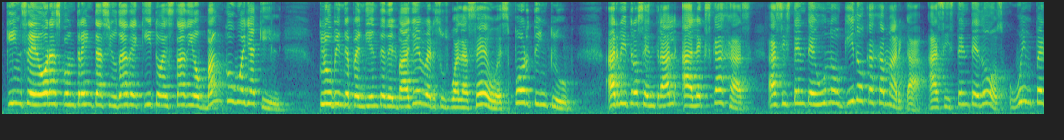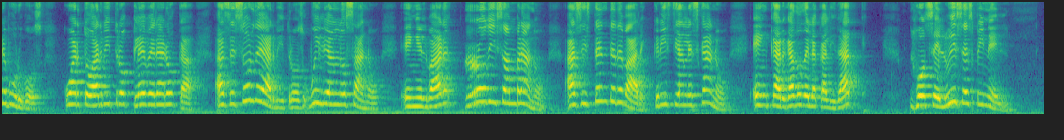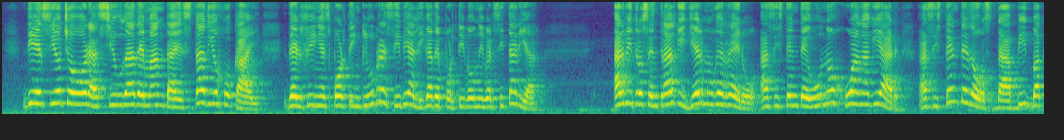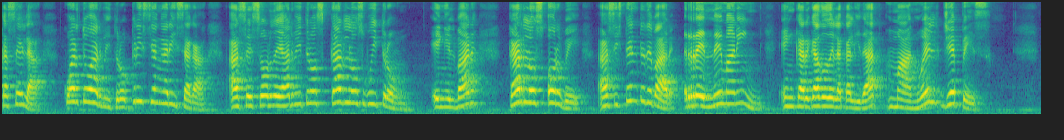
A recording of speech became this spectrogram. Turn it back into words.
15 horas con 30 Ciudad de Quito, Estadio Banco Guayaquil. Club Independiente del Valle versus Gualaceo, Sporting Club. Árbitro central Alex Cajas. Asistente 1 Guido Cajamarca. Asistente 2 Wimper Burgos. Cuarto árbitro Clever Aroca. Asesor de árbitros William Lozano. En el bar Rodi Zambrano. Asistente de bar Cristian Lescano. Encargado de la calidad José Luis Espinel. 18 horas Ciudad de Manta, Estadio Jocay. Delfín Sporting Club recibe a Liga Deportiva Universitaria. Árbitro central Guillermo Guerrero, asistente 1 Juan Aguiar, asistente 2 David Bacasela, cuarto árbitro Cristian Arizaga, asesor de árbitros Carlos Buitrón. En el bar Carlos Orbe, asistente de bar René Marín, encargado de la calidad Manuel Yepes.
